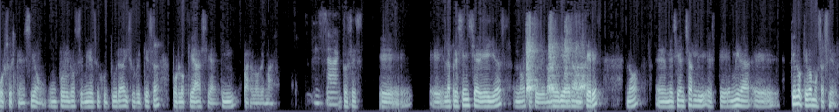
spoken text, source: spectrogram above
por su extensión. Un pueblo se mide su cultura y su riqueza por lo que hace aquí para los demás. Exacto. Entonces, eh, eh, la presencia de ellas, ¿no? porque la mayoría eran mujeres, ¿no? Eh, me decían, Charlie, este, mira, ¿qué es lo que vamos a hacer?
